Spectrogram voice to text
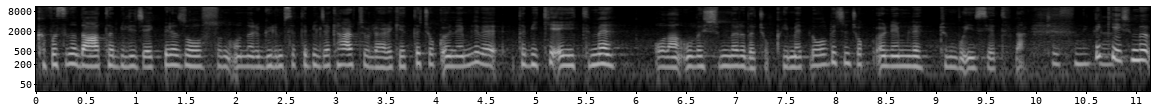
kafasını dağıtabilecek, biraz olsun onları gülümsetebilecek her türlü harekette çok önemli ve tabii ki eğitime olan ulaşımları da çok kıymetli olduğu için çok önemli tüm bu inisiyatifler. Kesinlikle. Peki şimdi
